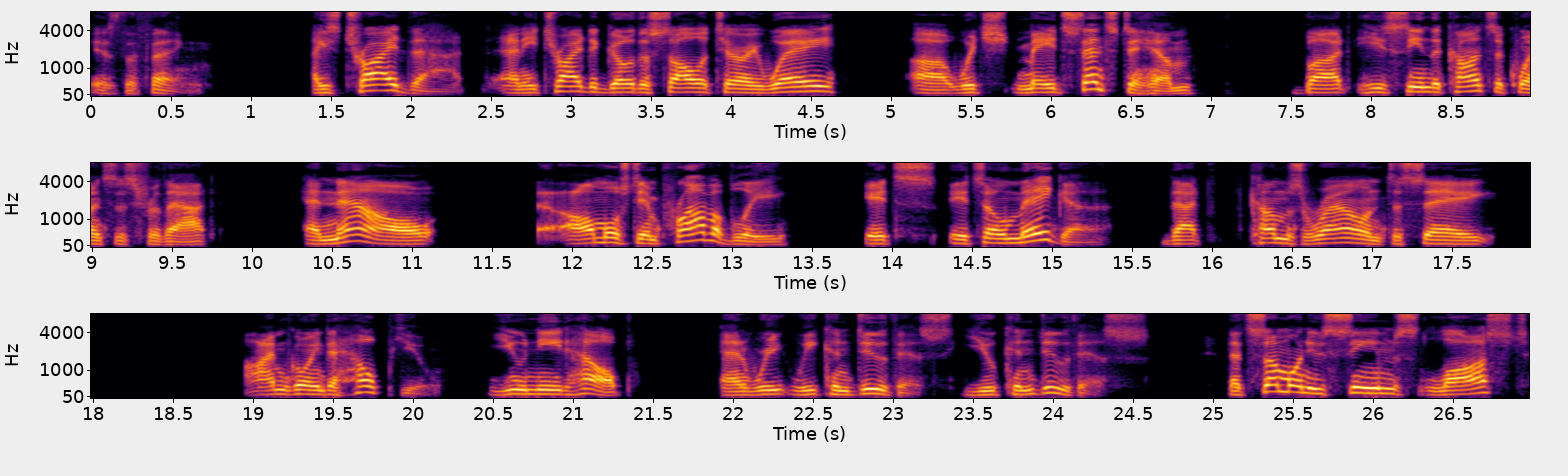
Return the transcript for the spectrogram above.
is the thing. He's tried that, and he tried to go the solitary way, uh, which made sense to him, but he's seen the consequences for that. And now, uh, almost improbably, it's it's Omega that comes round to say, "I'm going to help you. You need help, and we we can do this. You can do this." That someone who seems lost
